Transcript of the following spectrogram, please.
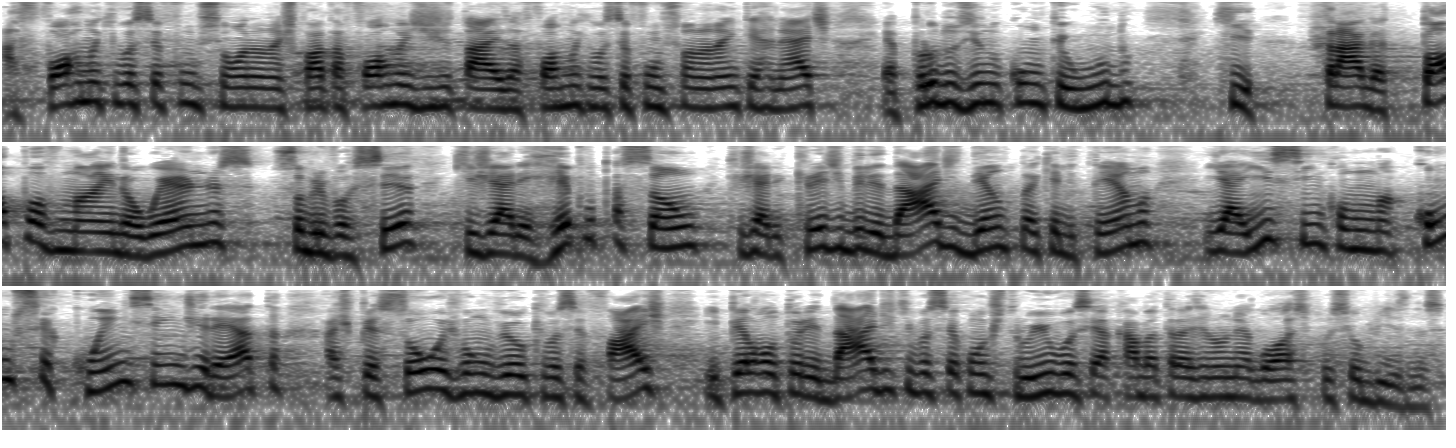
A forma que você funciona nas plataformas digitais, a forma que você funciona na internet é produzindo conteúdo que traga top of mind awareness sobre você, que gere reputação, que gere credibilidade dentro daquele tema, e aí sim, como uma consequência indireta, as pessoas vão ver o que você faz e pela autoridade que você construiu, você acaba trazendo um negócio para o seu business.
